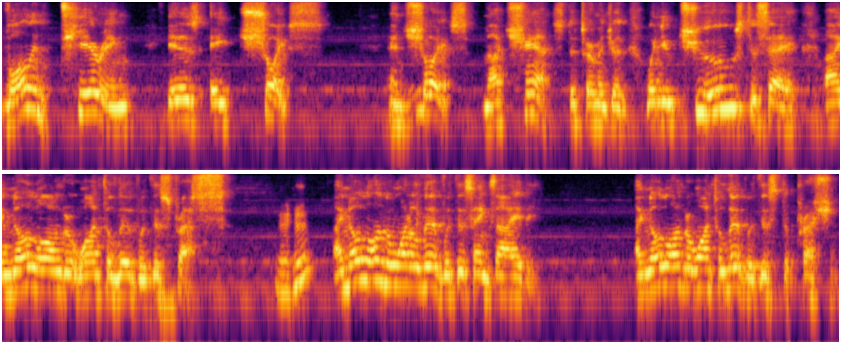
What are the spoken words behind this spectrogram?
volunteering is a choice. And choice, not chance, determines your. When you choose to say, I no longer want to live with this stress, hmm I no longer want to live with this anxiety. I no longer want to live with this depression.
